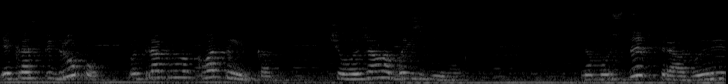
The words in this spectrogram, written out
Якраз під руку потрапила квартирка, що лежала без діла. Намостив трави,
